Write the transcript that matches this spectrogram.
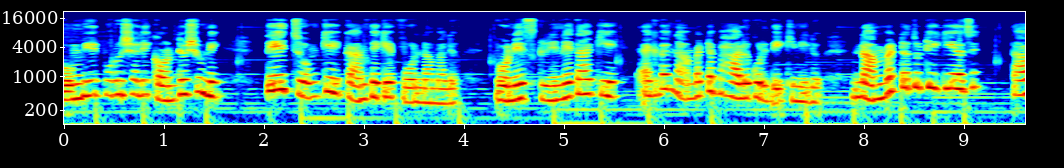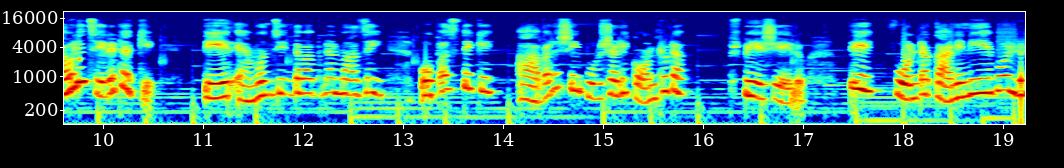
গম্ভীর পুরুষালী কণ্ঠ শুনে তে চমকে কান থেকে ফোন নামালো। ফোনের স্ক্রিনে তাকিয়ে একবার নাম্বারটা ভালো করে দেখে নিল। নাম্বারটা তো ঠিকই আছে তাহলে ছেলেটা কে তের এমন চিন্তা ভাবনার মাঝেই ওপাশ থেকে আবার সেই পুরুষালী কণ্ঠটা ভেসে এলো। এই ফোনটা কানে নিয়ে বলল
